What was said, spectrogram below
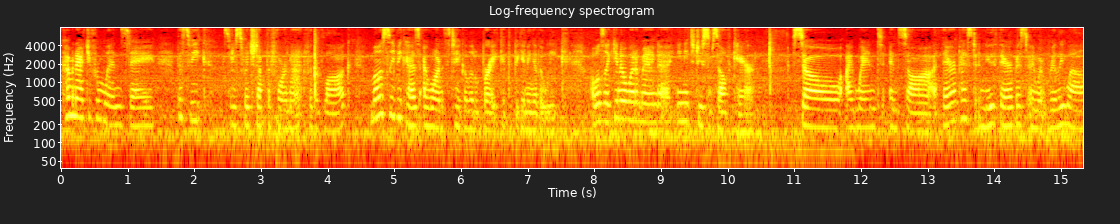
Coming at you from Wednesday. This week, I sort of switched up the format for the vlog, mostly because I wanted to take a little break at the beginning of the week. I was like, you know what, Amanda, you need to do some self care. So I went and saw a therapist, a new therapist, and it went really well.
